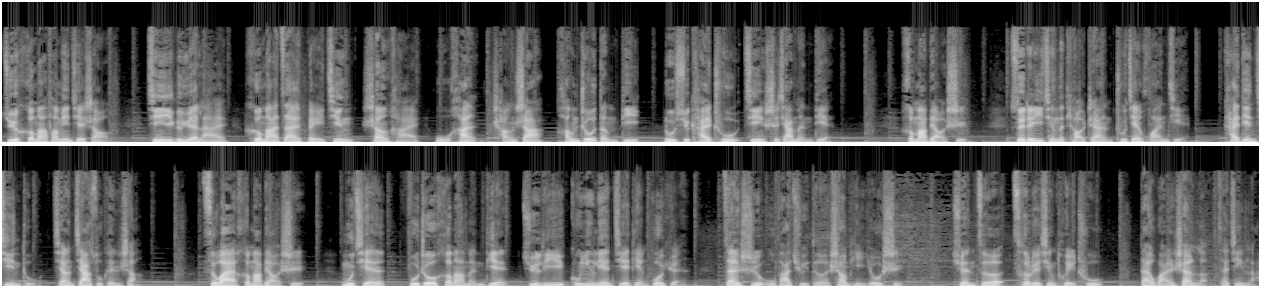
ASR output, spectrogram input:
据盒马方面介绍，近一个月来，盒马在北京、上海、武汉、长沙、杭州等地陆续开出近十家门店。盒马表示，随着疫情的挑战逐渐缓解，开店进度将加速跟上。此外，盒马表示。目前，福州盒马门店距离供应链节点过远，暂时无法取得商品优势，选择策略性退出，待完善了再进来。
